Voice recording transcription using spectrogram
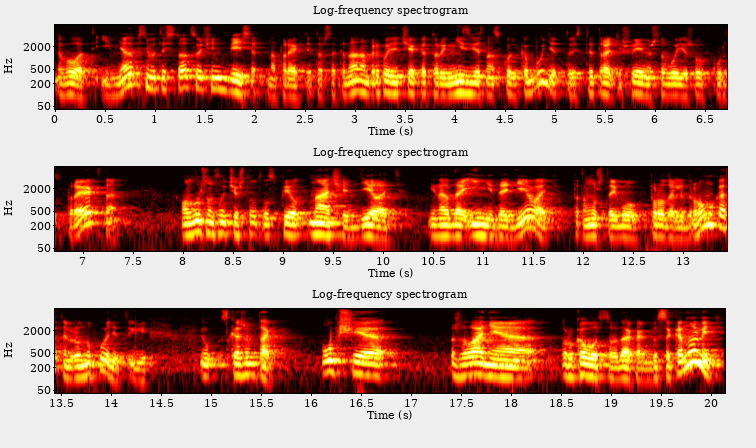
Вот. И меня, допустим, эта ситуация очень бесит на проекте, потому что когда нам приходит человек, который неизвестно сколько будет, то есть ты тратишь время, что вводишь его в курс проекта, он в лучшем случае что-то успел начать делать, иногда и не доделать, потому что его продали другому кастомеру, он уходит. И, ну, скажем так, общее желание руководства, да, как бы сэкономить,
